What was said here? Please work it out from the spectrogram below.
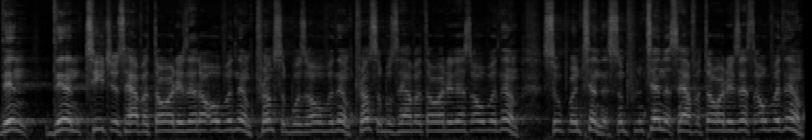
Then, then teachers have authorities that are over them. Principals are over them. Principals have authority that's over them. Superintendents. Superintendents have authorities that's over them.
